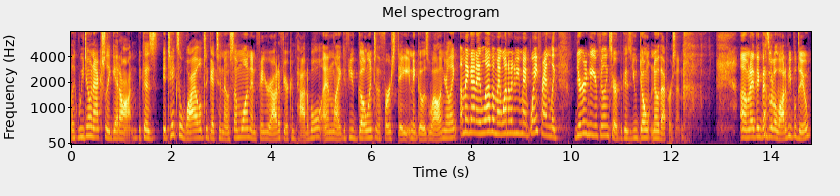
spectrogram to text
Like we don't actually get on because it takes a while to get to know someone and figure out if you're compatible. And like if you go into the first date and it goes well and you're like, oh my god, I love him, I want him to be my boyfriend, like you're gonna get your feelings hurt because you don't know that person. um, and I think that's what a lot of people do.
